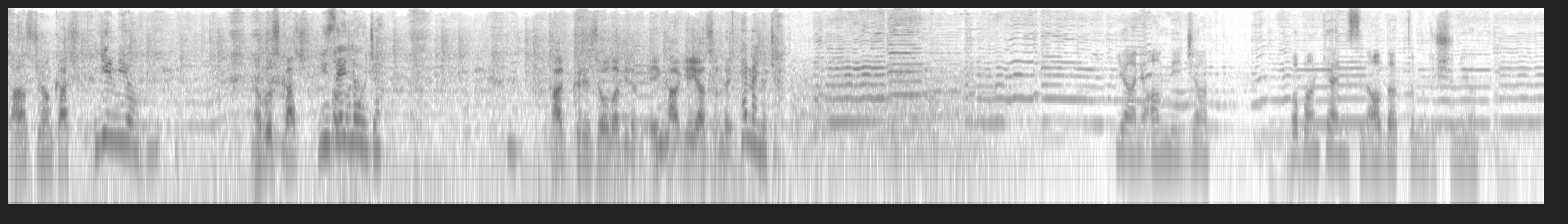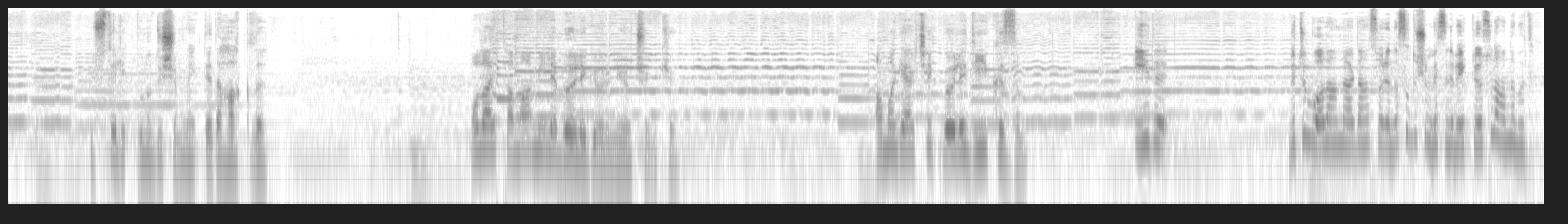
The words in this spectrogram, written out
Tansiyon kaç? 20 yok. Nabız kaç? 150 hocam. Kalp krizi olabilir. EKG'yi hazırlayın. Hemen hocam. Yani anlayacağın. Baban kendisini aldattığımı düşünüyor. Üstelik bunu düşünmekte de haklı. Olay tamamıyla böyle görünüyor çünkü. Ama gerçek böyle değil kızım. İyi de bütün bu olanlardan sonra nasıl düşünmesini bekliyorsun anlamadım.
